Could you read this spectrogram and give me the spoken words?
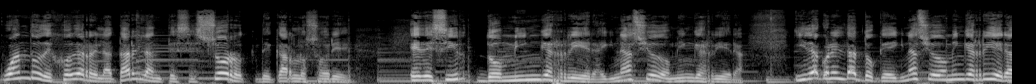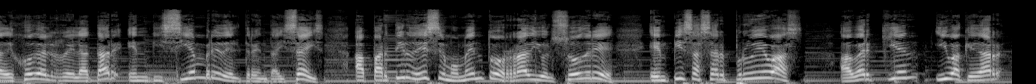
cuándo dejó de relatar el antecesor de Carlos Soré, es decir, Domínguez Riera, Ignacio Domínguez Riera. Y da con el dato que Ignacio Domínguez Riera dejó de relatar en diciembre del 36. A partir de ese momento, Radio El Sodre empieza a hacer pruebas a ver quién iba a quedar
